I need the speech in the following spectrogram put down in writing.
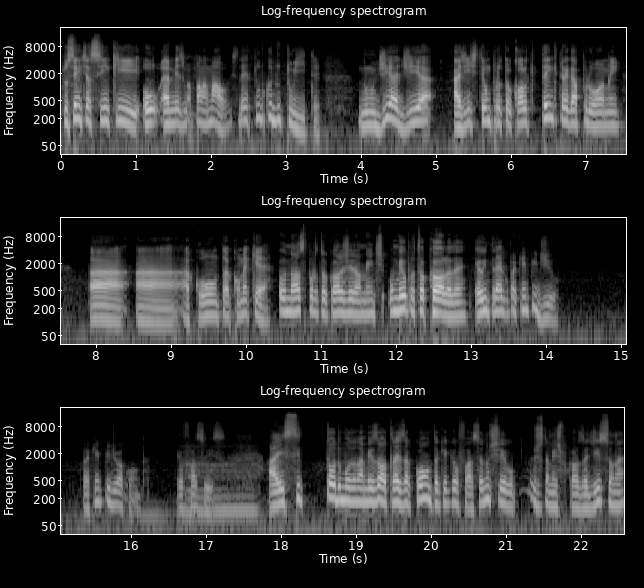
Tu sente assim que. Ou é mesmo. Fala mal, isso daí é tudo coisa do Twitter. No dia a dia, a gente tem um protocolo que tem que entregar pro homem a, a, a conta. Como é que é? O nosso protocolo, geralmente, o meu protocolo, né? Eu entrego para quem pediu. Para quem pediu a conta. Eu faço isso. Aí se todo mundo na mesa, ó, traz a conta, o que, que eu faço? Eu não chego, justamente por causa disso, né?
